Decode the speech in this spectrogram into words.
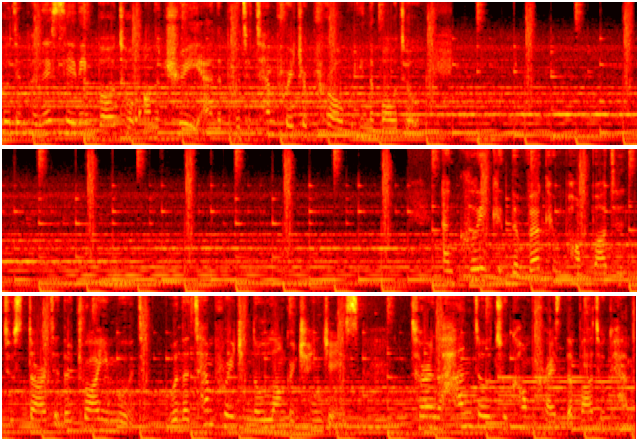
Put the penicillin bottle on the tree and put a temperature probe in the bottle. And click the vacuum pump button to start the drying mode. When the temperature no longer changes, Turn the handle to compress the bottle cap,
